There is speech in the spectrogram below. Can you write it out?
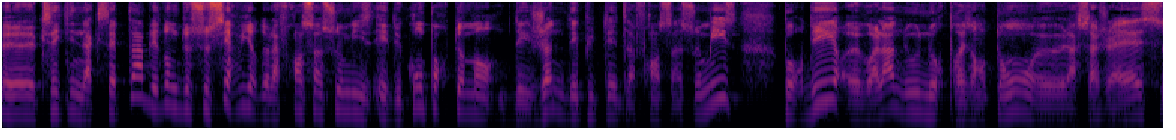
euh, que c'est inacceptable, et donc de se servir de la France insoumise et du comportement des jeunes députés de la France insoumise pour dire, euh, voilà, nous, nous représentons la sagesse,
